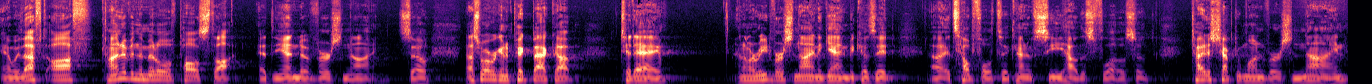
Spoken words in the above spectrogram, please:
and we left off kind of in the middle of Paul's thought at the end of verse 9. So, that's where we're going to pick back up today. And I'm going to read verse 9 again because it, uh, it's helpful to kind of see how this flows. So, Titus chapter 1, verse 9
